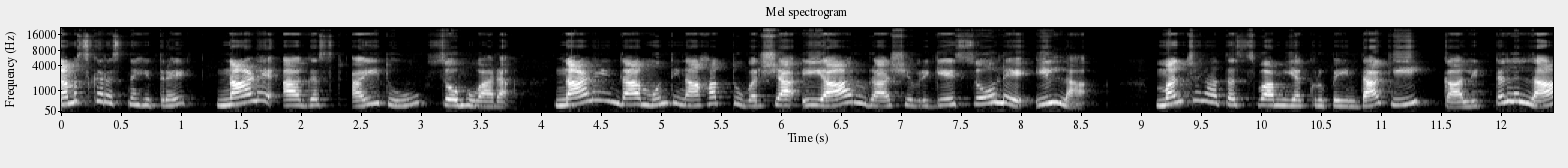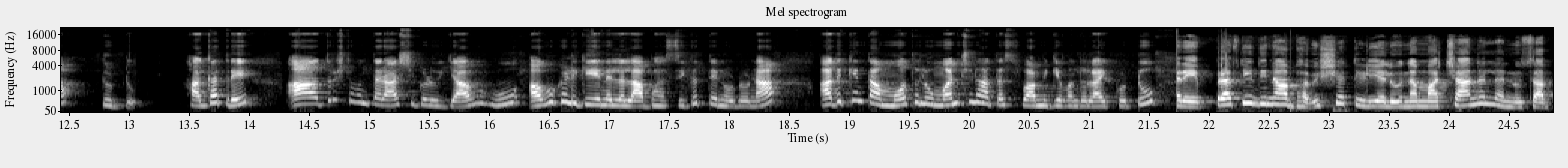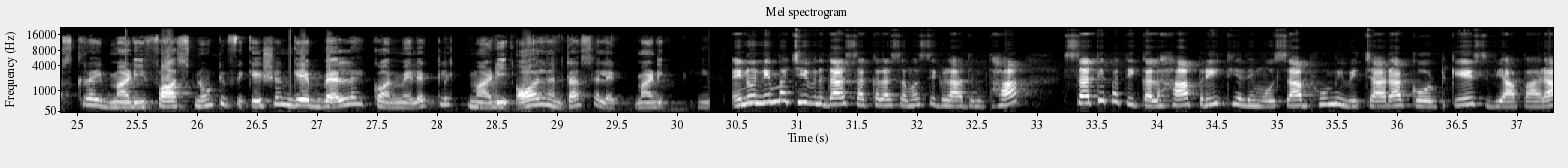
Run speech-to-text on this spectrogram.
ನಮಸ್ಕಾರ ಸ್ನೇಹಿತರೆ, ನಾಳೆ ಆಗಸ್ಟ್ ಐದು, ಸೋಮವಾರ. ನಾಳೆಯಿಂದ ಮುಂದಿನ ಹತ್ತು ವರ್ಷ ಈ ಆರು ರಾಶಿಯವರಿಗೆ ಸೋಲೆ ಇಲ್ಲ. ಮಂಜುನಾಥ ಸ್ವಾಮಿಯ ಕೃಪೆಯಿಂದಾಗಿ ಕಾಲಿಟ್ಟಲ್ಲೆಲ್ಲ ದುಡ್ಡು. ಹಾಗಾದ್ರೆ ಆ ಅದೃಷ್ಟವಂತ ರಾಶಿಗಳು ಯಾವುವು? ಅವುಗಳಿಗೆ ಏನೆಲ್ಲ ಲಾಭ ಸಿಗುತ್ತೆ ನೋಡೋಣ. ಅದಕ್ಕಿಂತ ಮೊದಲು ಮಂಜುನಾಥ ಸ್ವಾಮಿಗೆ ಒಂದು ಲೈಕ್ ಕೊಟ್ಟು ಪ್ರತಿದಿನ ಭವಿಷ್ಯ ತಿಳಿಯಲು ನಮ್ಮ ಚಾನೆಲ್ ಅನ್ನು ಸಬ್ಸ್ಕ್ರೈಬ್ ಮಾಡಿ ಫಾಸ್ಟ್ ನೋಟಿಫಿಕೇಶನ್ಗೆ ಬೆಲ್ ಐಕಾನ್ ಮೇಲೆ ಕ್ಲಿಕ್ ಮಾಡಿ ಆಲ್ ಅಂತ ಸೆಲೆಕ್ಟ್ ಮಾಡಿ. ಇನ್ನು ನಿಮ್ಮ ಜೀವನದ ಸಕಲ ಸಮಸ್ಯೆಗಳಾದಂತಹ ಸತಿಪತಿ ಕಲಹ ಪ್ರೀತಿಯಲ್ಲಿ ಮೋಸ ಭೂಮಿ ವಿಚಾರ ಕೋರ್ಟ್ ಕೇಸ್ ವ್ಯಾಪಾರ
